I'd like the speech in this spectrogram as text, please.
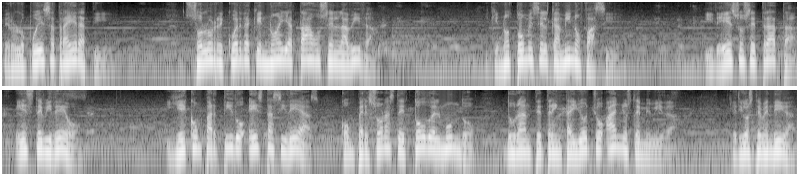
pero lo puedes atraer a ti. Solo recuerda que no hay atajos en la vida y que no tomes el camino fácil. Y de eso se trata este video. Y he compartido estas ideas con personas de todo el mundo durante 38 años de mi vida. Que Dios te bendiga.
